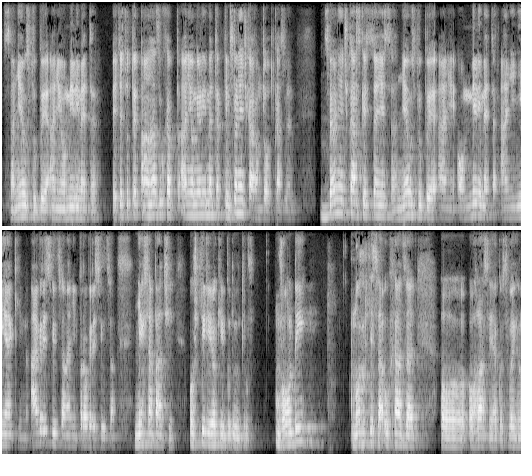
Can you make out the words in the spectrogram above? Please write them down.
sa neustupuje ani o milimeter. Viete, čo to je pán Hazucha? Ani o milimeter. Tým slnečkárom to odkazujem. V slnečkárskej scéne sa neustupuje ani o milimeter, ani nejakým agresívcom, ani progresívcom. Nech sa páči, o 4 roky budú tu voľby, môžete sa uchádzať o, o hlasy ako svojich e,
